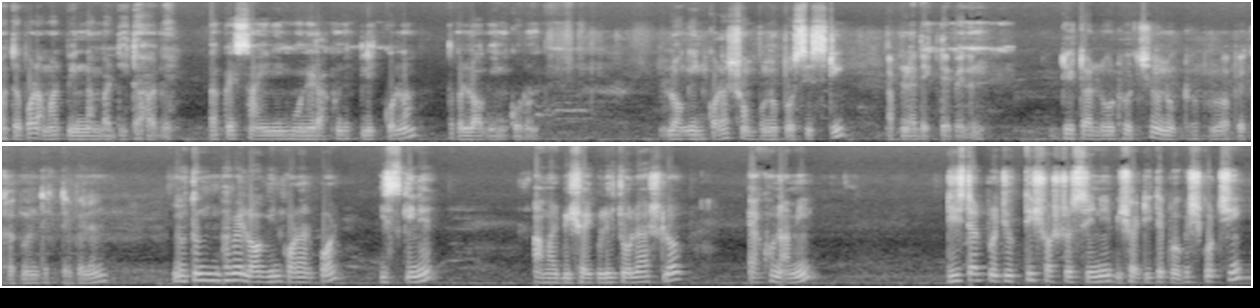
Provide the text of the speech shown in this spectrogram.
অতঃপর আমার পিন নাম্বার দিতে হবে। তারপরে সাইন ইন মনে রাখুন ক্লিক করলাম, তারপর লগ ইন করুন। লগ ইন করার সম্পূর্ণ প্রসেসটি আপনারা দেখতে পেলেন। ডেটা লোড হচ্ছে অনুগ্রহপূর্বক অপেক্ষা করুন, দেখতে পেলেন। নতুনভাবে লগ ইন করার পর স্ক্রিনে আমার বিষয়গুলি চলে আসলো। এখন আমি ডিজিটাল প্রযুক্তি ষষ্ঠ শ্রেণির বিষয়টিতে প্রবেশ করছি।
